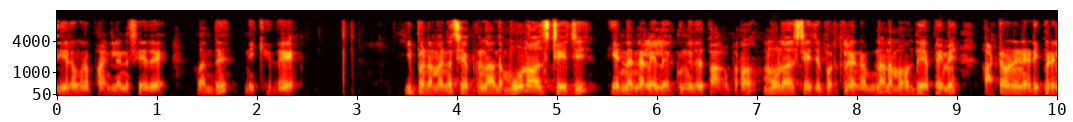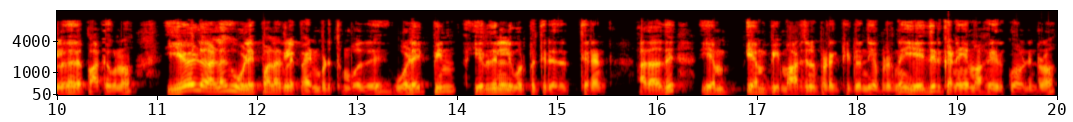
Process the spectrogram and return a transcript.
ஜீரோங்கிற பாயிண்ட்ல என்ன செய்யுது? வந்து நிக்குது. இப்போ நம்ம என்ன செய்ய போறோம்னா அந்த மூணாவது ஸ்டேஜ் என்ன நிலையில இருக்குங்கிறது பார்க்க போறோம். மூணாவது ஸ்டேஜை பொறுத்தவரை என்ன அப்படின்னா நம்ம வந்து எப்பயுமே அட்டவணையின் அடிப்படையில் தான் இதை பார்த்துக்கணும். ஏழு அழகு உழைப்பாளர்களை பயன்படுத்தும் போது உழைப்பின் இறுதிநிலை உற்பத்தி திறன் அதாவது எம் எம்பி மார்ஜினல் ப்ரொடக்டிவிட்டி வந்து எப்படி இருக்குன்னா எதிர்கணையமாக இருக்கும் அப்படின்றோம்.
